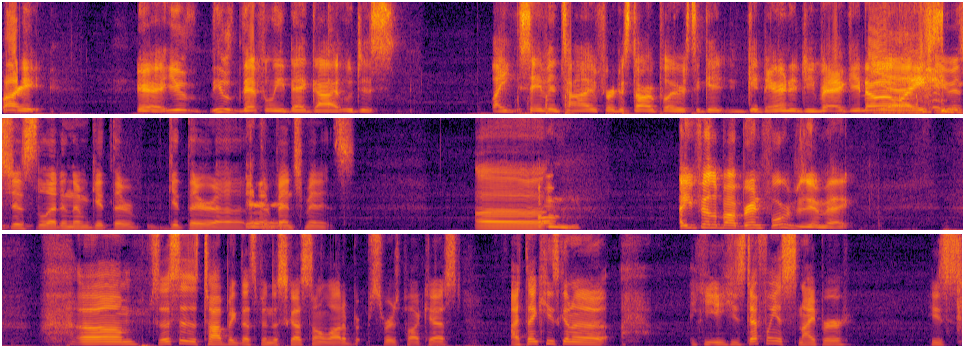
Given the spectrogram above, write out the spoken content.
like, yeah, he was he was definitely that guy who just like saving time for the star players to get get their energy back. You know, yeah, like he was just letting them get their get their uh, their bench minutes. Uh, um. How you feel about Bryn Forbes being back? Um, so this is a topic that's been discussed on a lot of Spurs podcasts. I think he's gonna. He he's definitely a sniper. He's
